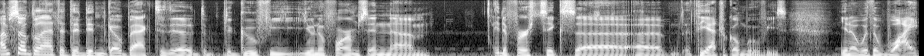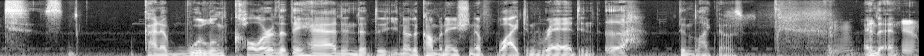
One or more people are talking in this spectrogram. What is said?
I'm so glad that they didn't go back to the, the, the goofy uniforms in um, in the first six uh, uh, theatrical movies. You know, with the white kind of woolen color that they had, and the, the you know the combination of white and red, and ugh, didn't like those. And and, Yeah.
